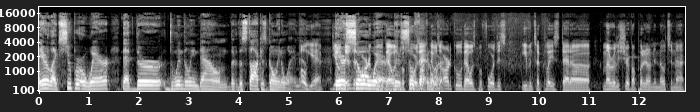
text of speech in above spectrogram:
They are like super aware that they're dwindling down. The, the stock is going away, man. Oh yeah, They are so aware. That was They're so before that. fucking There was an article that was before this even took place. That uh, I'm not really sure if I put it on the notes or not.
